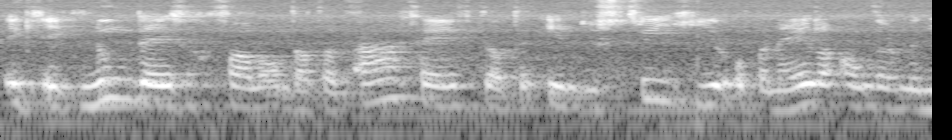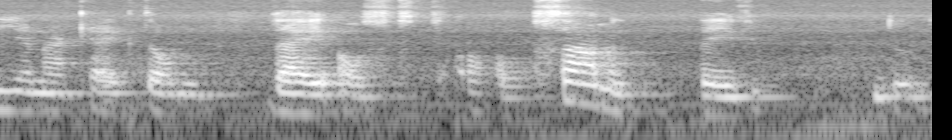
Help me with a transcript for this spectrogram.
ik, ik noem deze gevallen omdat dat aangeeft dat de industrie hier op een hele andere manier naar kijkt dan wij als, als samenleving doen.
